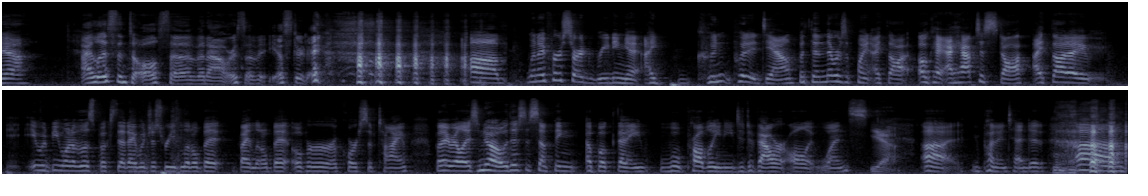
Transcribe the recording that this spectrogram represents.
Yeah. I listened to all seven hours of it yesterday. um, when I first started reading it, I couldn't put it down. But then there was a point I thought, okay, I have to stop. I thought I it would be one of those books that I would just read little bit by little bit over a course of time. But I realized, no, this is something a book that I will probably need to devour all at once. Yeah. Uh, pun intended. Um,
